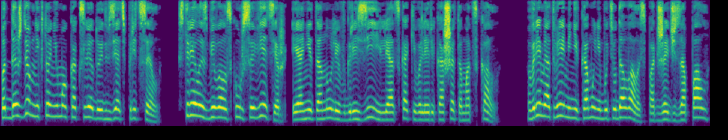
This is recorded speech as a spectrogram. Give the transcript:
Под дождем никто не мог как следует взять прицел. Стрелы сбивал с курса ветер, и они тонули в грязи или отскакивали рикошетом от скал. Время от времени кому-нибудь удавалось поджечь запал,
